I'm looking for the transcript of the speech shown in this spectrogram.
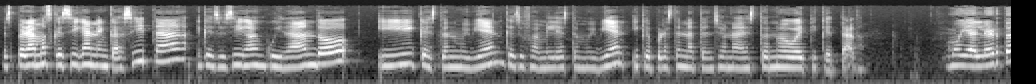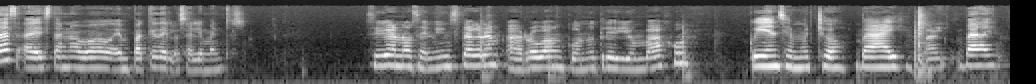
Esperamos que sigan en casita que se sigan cuidando y que estén muy bien, que su familia esté muy bien y que presten atención a este nuevo etiquetado. Muy alertas a este nuevo empaque de los alimentos. Síganos en Instagram, arroba con bajo Cuídense mucho. Bye. Bye. Bye.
